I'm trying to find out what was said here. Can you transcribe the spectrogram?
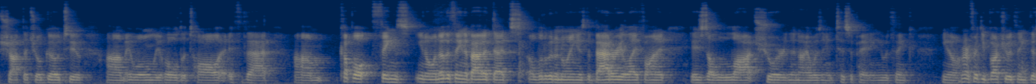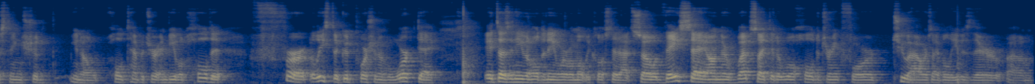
shop that you'll go to. Um, it will only hold a tall, if that. Um, couple things, you know, another thing about it that's a little bit annoying is the battery life on it is a lot shorter than I was anticipating. You would think, you know, 150 bucks, you would think this thing should, you know, hold temperature and be able to hold it for at least a good portion of a workday. It doesn't even hold it anywhere remotely close to that. So they say on their website that it will hold a drink for two hours, I believe, is their um,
